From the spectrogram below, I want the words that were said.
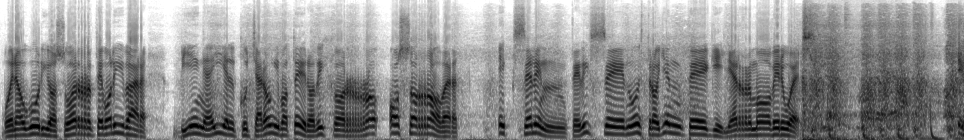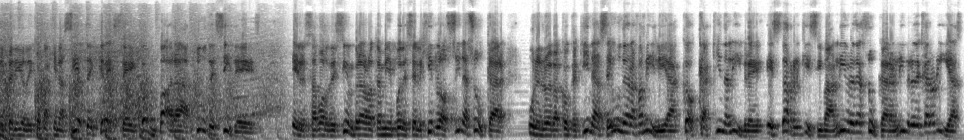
buen augurio, suerte Bolívar. Bien ahí el cucharón y botero, dijo Oso Robert. Excelente, dice nuestro oyente Guillermo Virués. El periódico Página 7 crece, compara, tú decides. El sabor de siempre ahora también puedes elegirlo sin azúcar. Una nueva cocaquina se une a la familia. Cocaquina libre. Está riquísima, libre de azúcar, libre de calorías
